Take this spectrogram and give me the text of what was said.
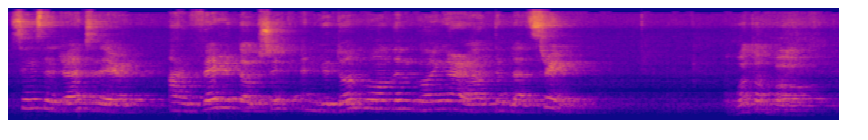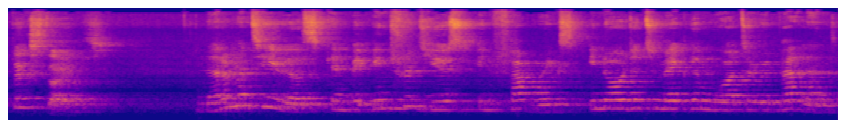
since the drugs there are very toxic and you don't want them going around the bloodstream. What about textiles? Nanomaterials can be introduced in fabrics in order to make them water repellent.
